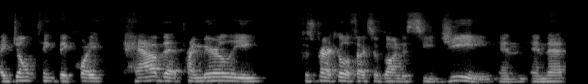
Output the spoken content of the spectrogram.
I don't think they quite have that primarily because practical effects have gone to cg and and that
